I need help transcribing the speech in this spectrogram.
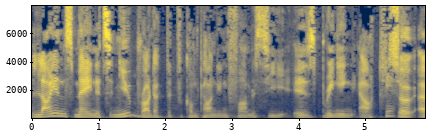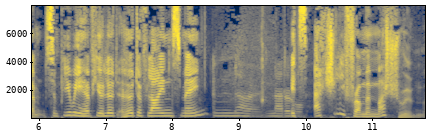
Lion's Mane, it's a new product that the compounding pharmacy is bringing out. Yeah. So, um, Simpiwe, have you heard heard of Lion's Mane? No, not at all. It's actually from a mushroom,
